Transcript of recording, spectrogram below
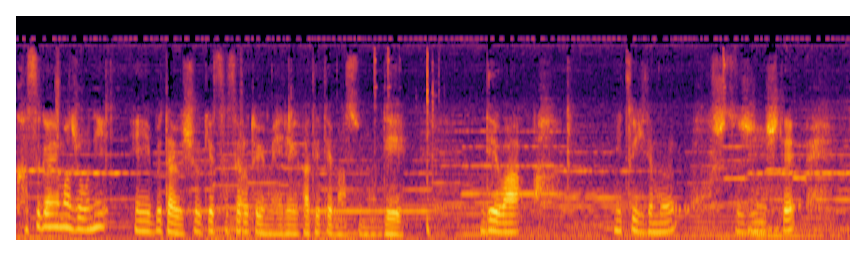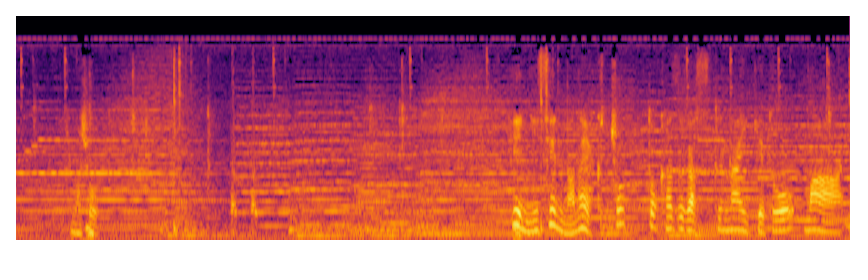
春日山城に、えー部隊を集結させろという命令が出てますのででは光秀も出陣していきましょう。兵2700ちょっと数が少ないけどまあいい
